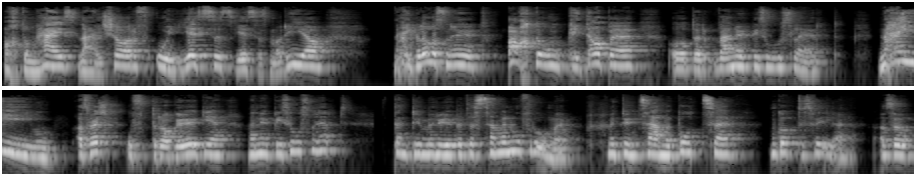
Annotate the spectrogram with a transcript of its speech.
Achtung, heiß, nein, scharf, ui, Jesus, Jesus Maria, nein, bloß nicht, Achtung, geht ab, oder wenn etwas ausleert. Nein! Also weißt, auf Tragödie, wenn etwas ausleert, dann tun wir üben, das zusammen aufräumen. Wir tun zusammen putzen, um Gottes Willen. Also,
